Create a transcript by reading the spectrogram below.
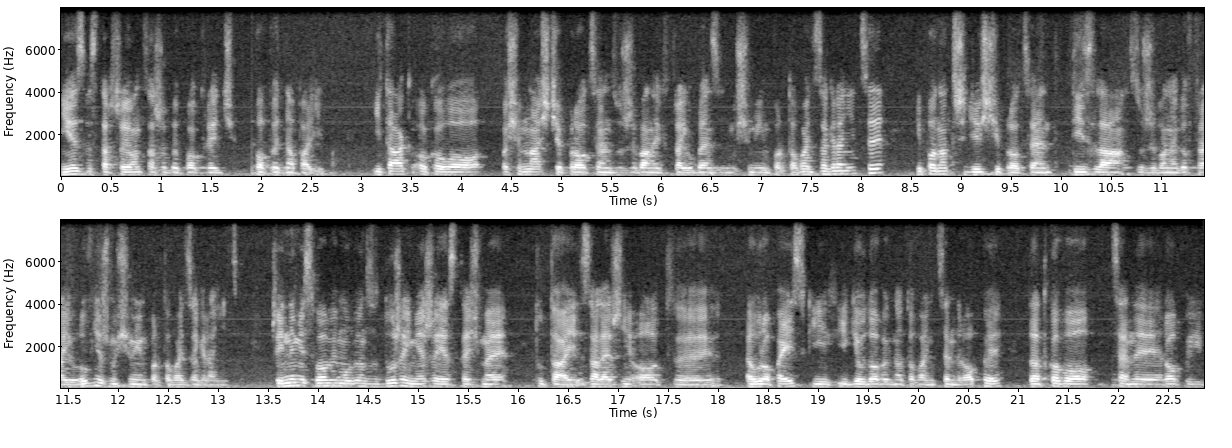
nie jest wystarczająca, żeby pokryć popyt na paliwa. I tak około 18% zużywanych w kraju benzyn musimy importować z zagranicy i ponad 30% diesla zużywanego w kraju również musimy importować z zagranicy. Czy innymi słowy mówiąc, w dużej mierze jesteśmy tutaj zależni od y, europejskich i giełdowych notowań cen ropy. Dodatkowo ceny ropy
